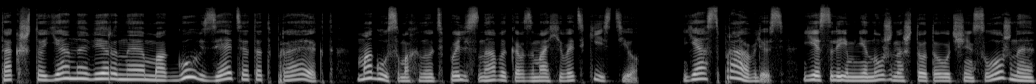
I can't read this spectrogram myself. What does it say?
Так что я, наверное, могу взять этот проект, могу смахнуть пыль с навыка взмахивать кистью. Я справлюсь. Если им не нужно что-то очень сложное,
